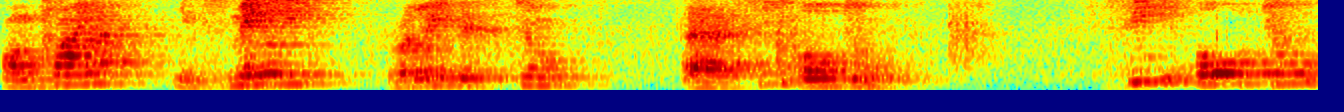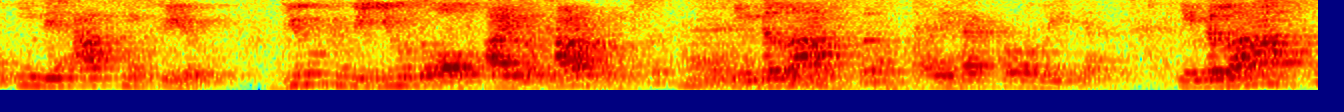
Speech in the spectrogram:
on climate is mainly related to uh, CO2. CO2 in the atmosphere due to the use of hydrocarbons in the last, I have probably, yeah, in the last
